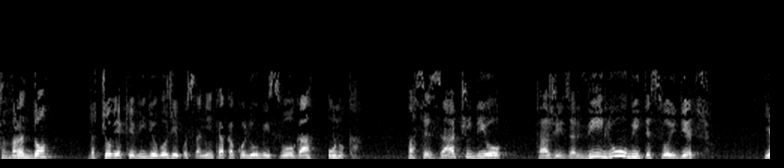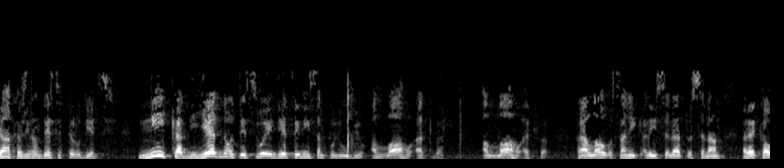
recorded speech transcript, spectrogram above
tvrdo, da čovjek je vidio Božijeg poslanika kako ljubi svoga unuka. Pa se začudio, kaže, zar vi ljubite svoju djecu? Ja, kaže, imam desetero djeci. Nikad ni jedno od te svoje djece nisam poljubio. Allahu akbar. Allahu akbar. Pa je Allah poslanik ali salatu selam rekao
